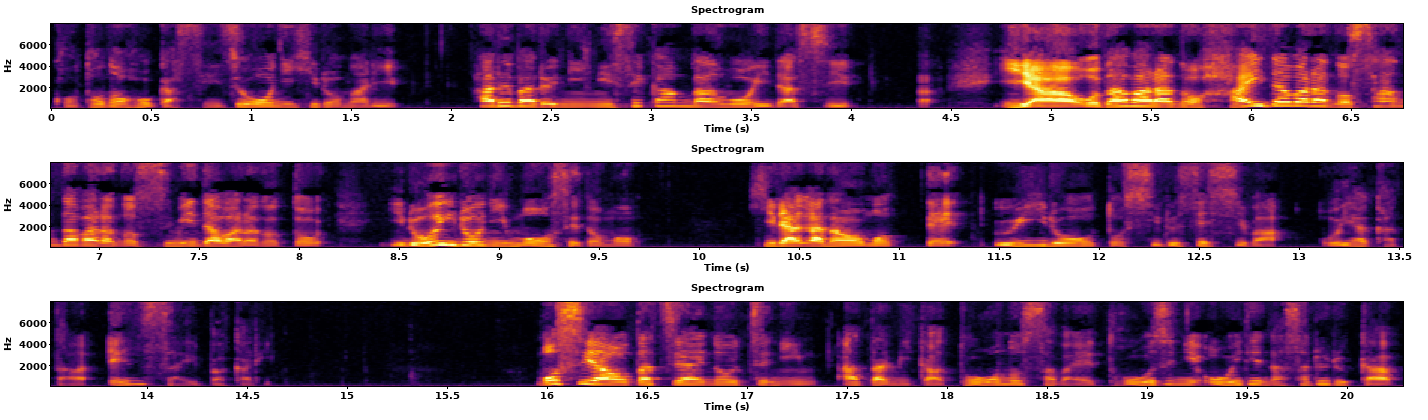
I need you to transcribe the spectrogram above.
ことのほか世上に広まり、はるばるに偽看板をいだし、いや、小田原の灰俵の三俵の隅俵のと、いろいろに申せども、ひらがなをもって、ういろうと知るせしは、親方遠斎ばかり。もしやお立ち会いのうちに、熱海か遠野沢へ同時においでなさるるか、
